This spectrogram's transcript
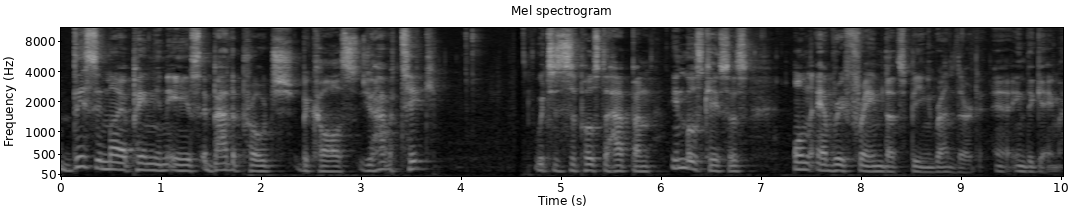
this in my opinion is a bad approach because you have a tick which is supposed to happen in most cases on every frame that's being rendered uh, in the game.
